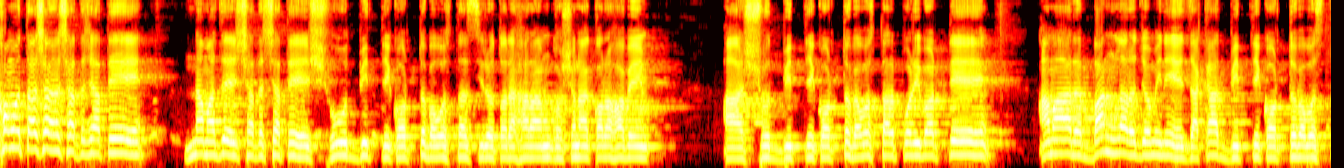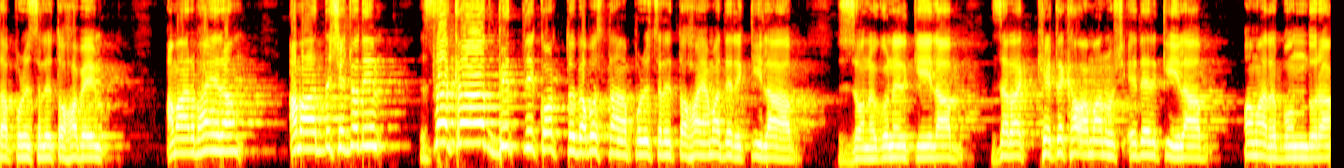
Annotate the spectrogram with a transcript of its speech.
ক্ষমতা আসার সাথে সাথে, নামাজের সাথে সাথে সুদ ভিত্তিক অর্থ ব্যবস্থা চিরতরে হারাম ঘোষণা করা হবে। আর সুদ ভিত্তিক অর্থ ব্যবস্থার পরিবর্তে আমার বাংলার জমিনে জাকাত ভিত্তিক অর্থ ব্যবস্থা পরিচালিত হবে। আমার ভাইয়েরা, আমার দেশে যদি জাকাত ভিত্তিক অর্থ ব্যবস্থা পরিচালিত হয়, আমাদের কি লাভ? জনগণের কি লাভ? যারা খেটে খাওয়া মানুষ, এদের কি লাভ? আমার বন্ধুরা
